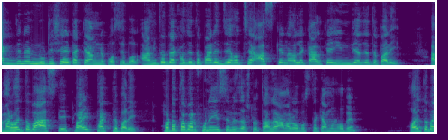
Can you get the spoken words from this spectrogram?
একদিনের নোটিশে এটা কেমনে পসিবল আমি তো দেখা যেতে পারি যে হচ্ছে আজকে না হলে কালকে ইন্ডিয়া যেতে পারি। আমার হয়তো বা আজকেই ফ্লাইট থাকতে পারে। হঠাৎ আমার ফোনে এস এম এস আসলো। তাহলে আমার অবস্থা কেমন হবে? হয়তো বা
